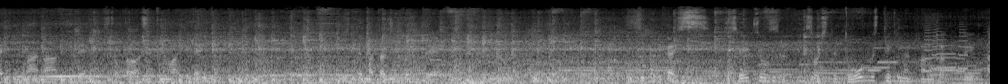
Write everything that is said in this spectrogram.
って学んで人から教えてもらってた自分で繰り返す成長するそして動物的な感覚というので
